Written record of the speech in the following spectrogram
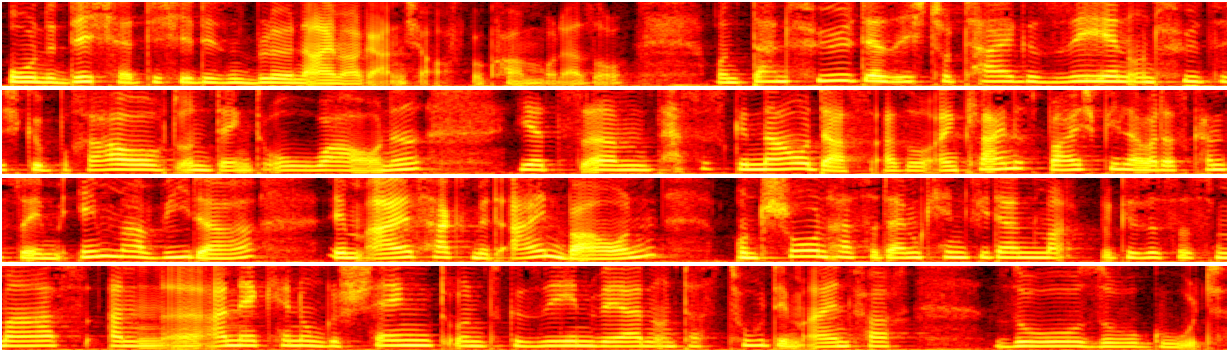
Ohne dich hätte ich hier diesen blöden Eimer gar nicht aufbekommen oder so. Und dann fühlt er sich total gesehen und fühlt sich gebraucht und denkt, oh wow, ne? Jetzt, ähm, das ist genau das. Also ein kleines Beispiel, aber das kannst du eben immer wieder im Alltag mit einbauen und schon hast du deinem Kind wieder ein gewisses Maß an äh, Anerkennung geschenkt und gesehen werden und das tut ihm einfach so, so gut.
